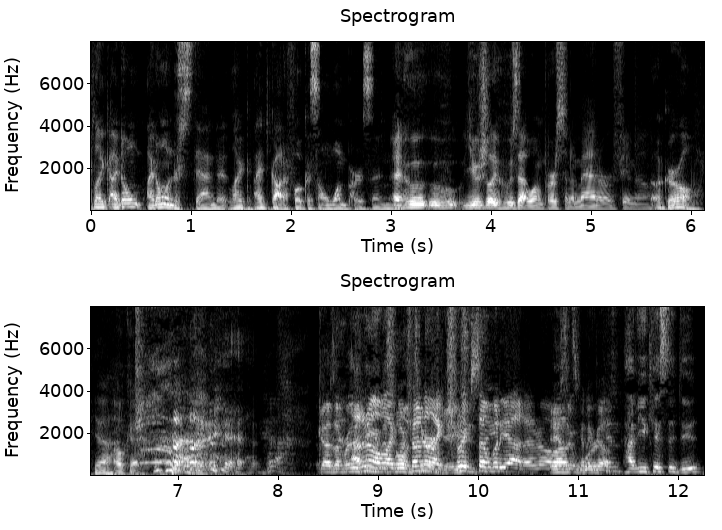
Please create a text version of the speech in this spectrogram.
like. I don't. I don't understand it. Like, I gotta focus on one person. And who, who usually who's that one person? A man or a female? A girl. Yeah. Okay. Guys, I'm really I don't know. Like we're trying to like trick somebody thing out. I don't know how it's Isn't gonna working. go. Have you kissed a dude?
